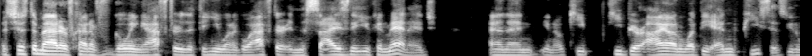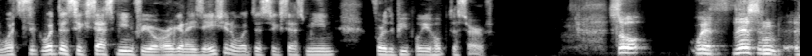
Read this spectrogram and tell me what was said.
it's just a matter of kind of going after the thing you want to go after in the size that you can manage and then you know keep keep your eye on what the end piece is you know what's what does success mean for your organization and what does success mean for the people you hope to serve so with this and uh,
